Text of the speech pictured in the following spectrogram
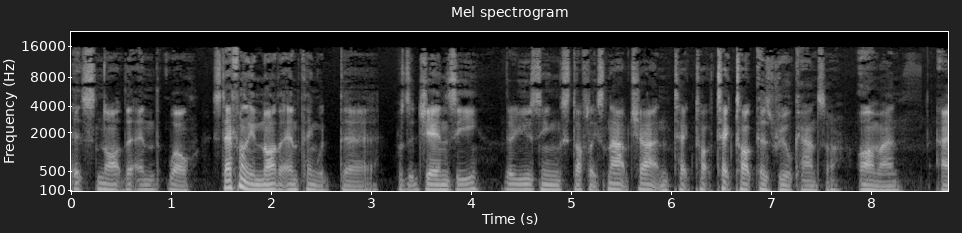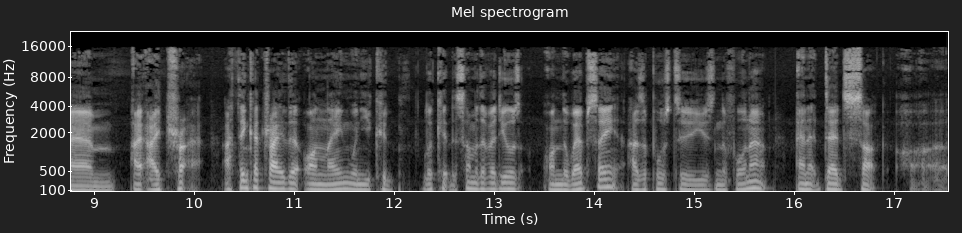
It's not the end. Well, it's definitely not the end thing with the. Was it Gen Z? They're using stuff like Snapchat and TikTok. TikTok is real cancer. Oh man. Um, I I try. I think I tried it online when you could look at the, some of the videos on the website as opposed to using the phone app, and it did suck uh,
